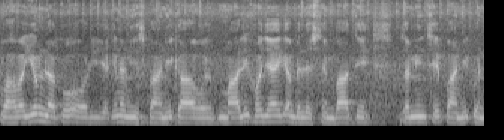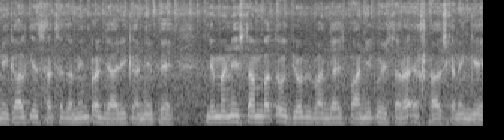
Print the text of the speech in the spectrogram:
وہ یم لکو اور یقیناً اس پانی کا وہ مالک ہو جائے گا۔ بالاستمبات زمین سے پانی کو نکال کے سطح زمین پر جاری کرنے پہ۔ لمن استمبت ہو جو بھی بندہ اس پانی کو اس طرح اخراج کریں گے۔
